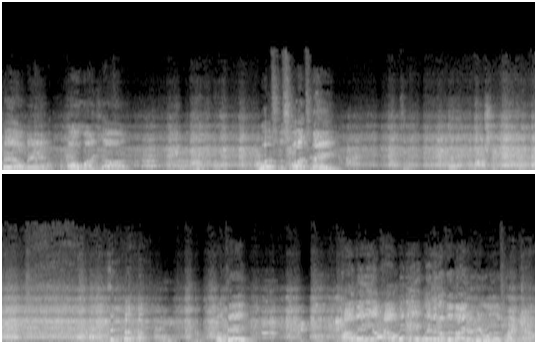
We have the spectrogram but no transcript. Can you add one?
Bell, man. Oh my God. What's the slut's name? Okay. How many, how many women of the night are here with us right now?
